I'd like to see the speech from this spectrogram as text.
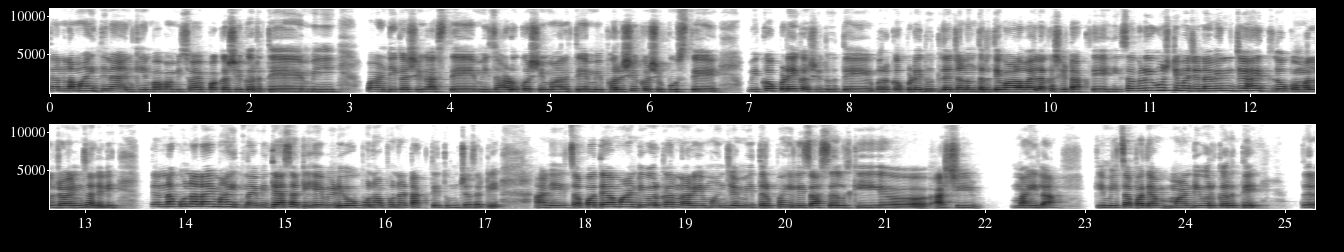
त्यांना माहिती नाही आणखीन बाबा मी स्वयंपाक कशी करते मी भांडी कशी घासते मी झाडू कशी मारते मी फरशी कशी पुसते मी कपडे कशी धुते बरं कपडे धुतल्याच्यानंतर ते वाळवायला कशी टाकते ही सगळी गोष्टी म्हणजे नवीन जे आहेत लोक मला जॉईन झालेली त्यांना कुणालाही माहीत नाही मी त्यासाठी हे व्हिडिओ पुन्हा पुन्हा टाकते तुमच्यासाठी. आणि चपात्या मांडीवर करणारी म्हणजे मी तर पहिलीच असेल की अशी महिला की मी चपात्या मांडीवर करते. तर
